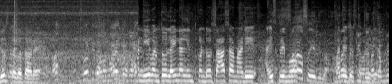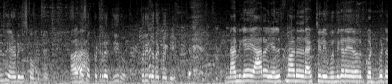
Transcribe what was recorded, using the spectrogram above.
ಜ್ಯೂಸ್ ತಗೋತಾವ್ರೆ. ನೀವಂತೂ ಲೈನಲ್ಲಿ ನಿಂತ್ಕೊಂಡು ಸಾಹಸ ಮಾಡಿ ಐಸ್ ಕ್ರೀಮು ಏನಿಲ್ಲ. ಮತ್ತೆ ಆರಾಮಾಗಿ ಜ್ಯೂಸ್ ಜನ ತಗೊಂಡಿದ್ದೀರಾ? ಕಮ್ಮಿ ಇದ್ರೆ ಎರಡು ಇಸ್ಕೊಂಡ್ಬಿಟ್ಟೆ ಹೌದಾ? ಸಾಹಸ ಪಟ್ಟಿರೋದು ನೀನು ಪುರಿ ತರಕ್ ಹೋಗಿ. ನನಗೆ ಯಾರೋ ಹೆಲ್ಪ್ ಮಾಡಿದ್ರು ಆ್ಯಕ್ಚುಲಿ ಮುಂದ್ಗಡೆ ಇರೋರು ಕೊಟ್ಬಿಟ್ಟು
